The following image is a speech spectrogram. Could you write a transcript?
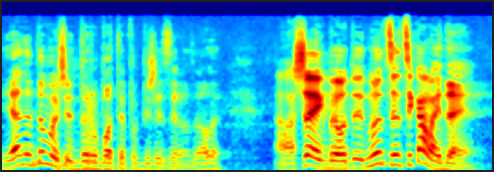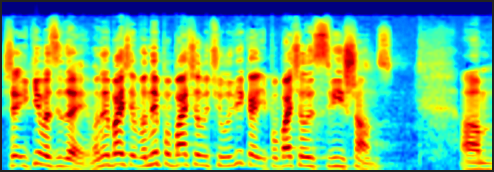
Я не думаю, що він до роботи побіжить зразу, але. А ще якби, от, ну це цікава ідея. Ще які у вас ідеї? Вони бачили, вони побачили чоловіка і побачили свій шанс. Um,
